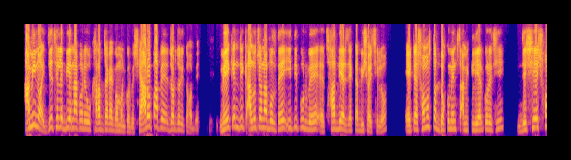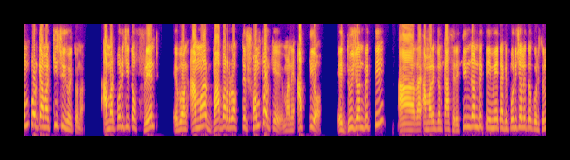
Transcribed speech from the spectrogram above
আমি নয়, যে ছেলে বিয়ে না করে ও খারাপ জায়গায় গমন করবে, সে আরও পাপে জর্জরিত হবে। মেয়ে কেন্দ্রিক আলোচনা বলতে ইতিপূর্বে ছাদিয়ার যে একটা বিষয় ছিল, এটা সমস্ত ডকুমেন্টস আমি ক্লিয়ার করেছি যে সে সম্পর্কে আমার কিছুই হইতো না। আমার পরিচিত ফ্রেন্ড এবং আমার বাবার রক্তের সম্পর্কে মানে আত্মীয়, এই দুইজন ব্যক্তি আর আমার একজন কাছের, এই তিনজন ব্যক্তি এই মেয়েটাকে পরিচালিত করেছিল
